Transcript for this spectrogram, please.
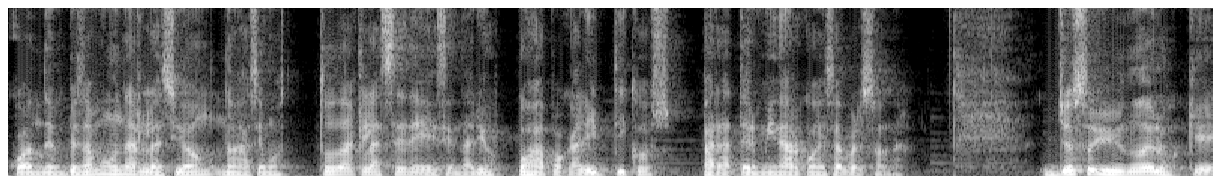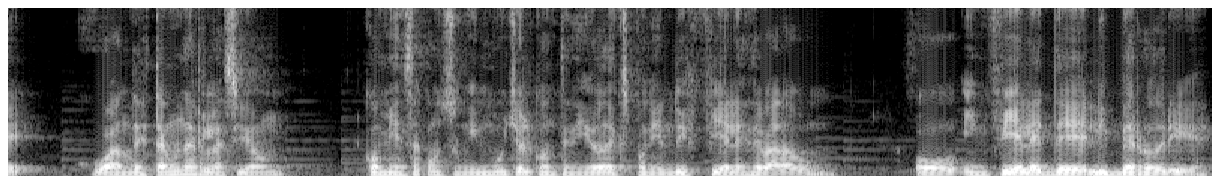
Cuando empezamos una relación nos hacemos toda clase de escenarios post-apocalípticos para terminar con esa persona. Yo soy uno de los que cuando está en una relación comienza a consumir mucho el contenido de Exponiendo Infieles de Badaún o Infieles de Lisbeth Rodríguez.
